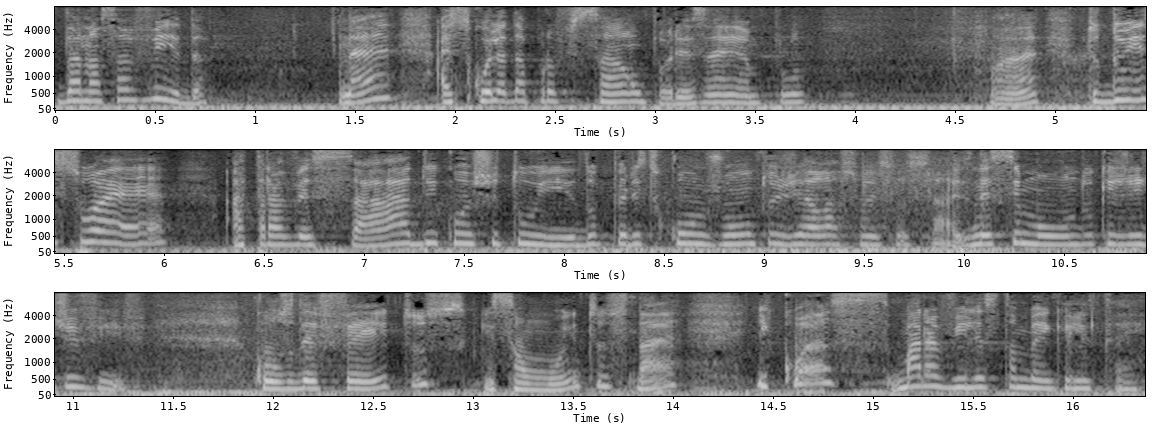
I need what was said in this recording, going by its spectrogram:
da nossa vida né? A escolha da profissão, por exemplo. É? Tudo isso é atravessado e constituído por esse conjunto de relações sociais, nesse mundo que a gente vive. Com os defeitos, que são muitos, né? E com as maravilhas também que ele tem.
